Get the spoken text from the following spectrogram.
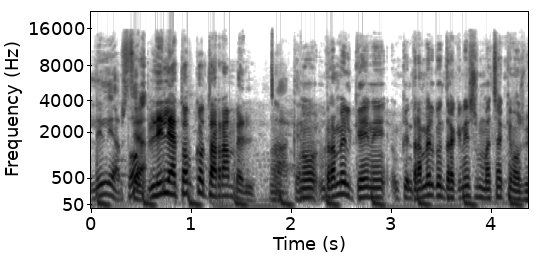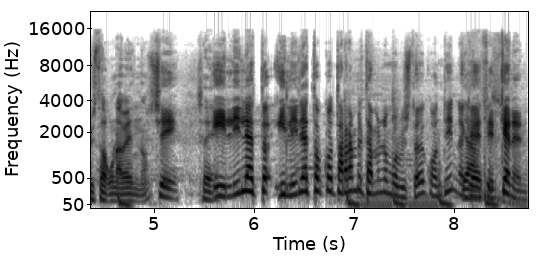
Lilia top. Lilia top contra Rumble. Ah, que No, Rumble, Kene- Rumble contra Ken es un matchup que hemos visto alguna vez, ¿no? Sí. Sí. Y, Lilia y Lilia top contra Rumble también lo hemos visto, ¿eh, Quentin? Hay Ya. que decir, Kennen.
